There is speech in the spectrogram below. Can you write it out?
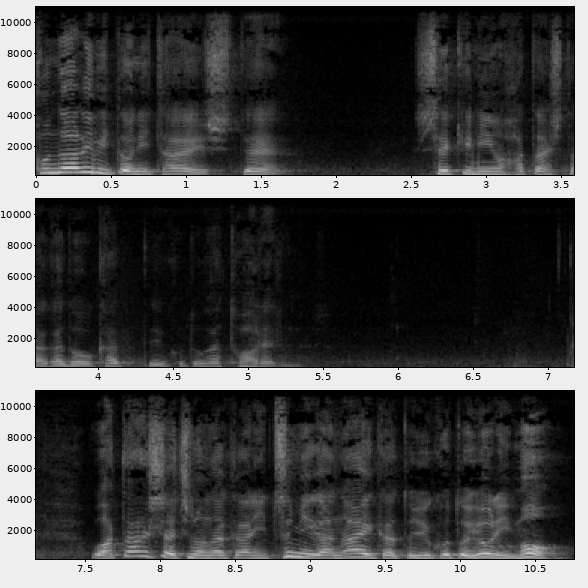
隣人に対して責任を果たしたかどうかっていうことが問われるんです。私たちの中に罪がないかということよりも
